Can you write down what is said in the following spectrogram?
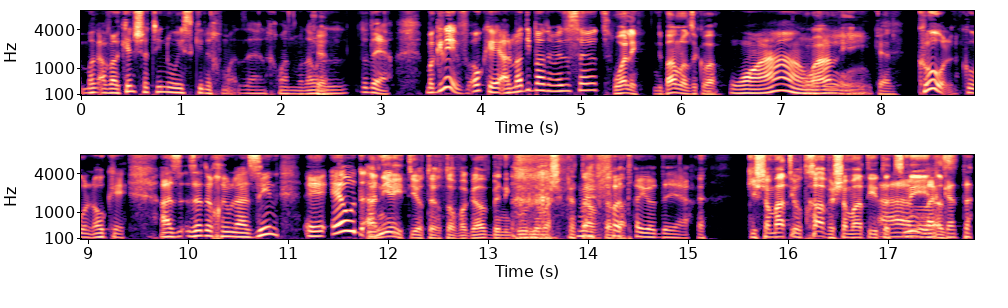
אבל כן שתינו וויסקי נחמד, זה היה נחמד מאוד, אבל אתה יודע. מגניב, אוקיי, על מה דיברתם? איזה סרט? וול-E, דיברנו על זה כבר. וואו. וול-E, כן. cool, cool, אוקיי. אז זה אתם יכולים להאזין. אה, אהוד, אני הייתי יותר טוב, אגב, בניגוד למה שכתבת מאיפה. אתה יודע? כי שמעתי אותך ושמעתי את עצמי, אה, אז... רק אתה.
